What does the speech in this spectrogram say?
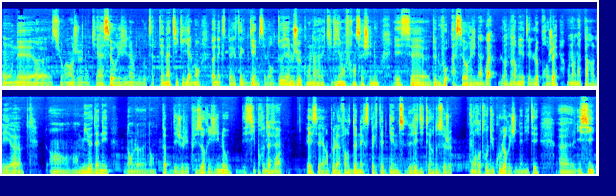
On est euh, sur un jeu donc, qui est assez original au niveau de sa thématique également. Unexpected Game, c'est leur deuxième jeu qu'on a, qui vient en français chez nous. Et c'est euh, de nouveau assez original. Ouais. Leur Mhm. premier était Le Projet. On en a parlé euh, en, en milieu d'année dans le, dans le top des jeux les plus originaux des six premiers mois. Et c'est un peu la force d'Unexpected Games, l'éditeur de ce jeu. On retrouve du coup l'originalité euh, ici,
